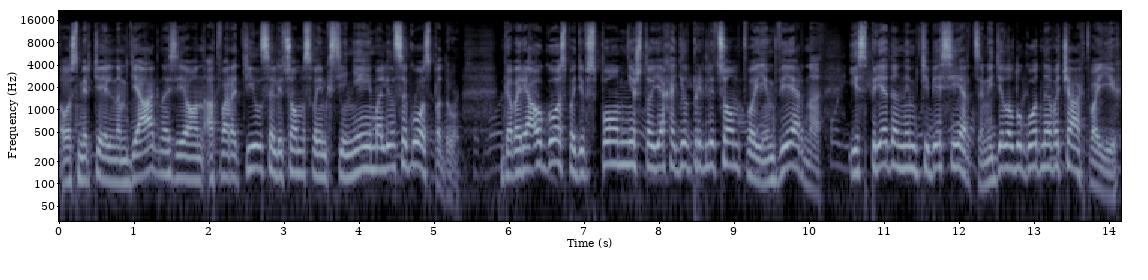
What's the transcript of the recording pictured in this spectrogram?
о смертельном диагнозе, он отворотился лицом своим к стене и молился Господу, говоря, «О Господи, вспомни, что я ходил пред лицом Твоим, верно, и с преданным Тебе сердцем, и делал угодное в очах Твоих».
